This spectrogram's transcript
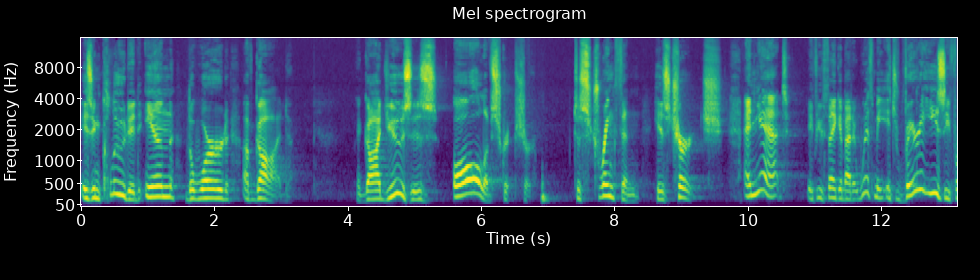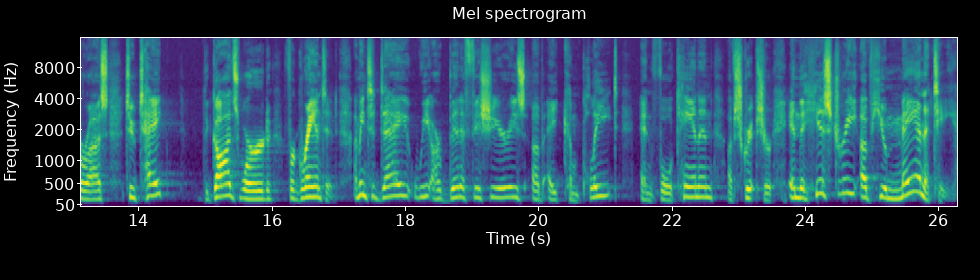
is included in the Word of God. God uses all of Scripture to strengthen His church. And yet, if you think about it with me, it's very easy for us to take the God's Word for granted. I mean, today we are beneficiaries of a complete and full canon of Scripture. In the history of humanity,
